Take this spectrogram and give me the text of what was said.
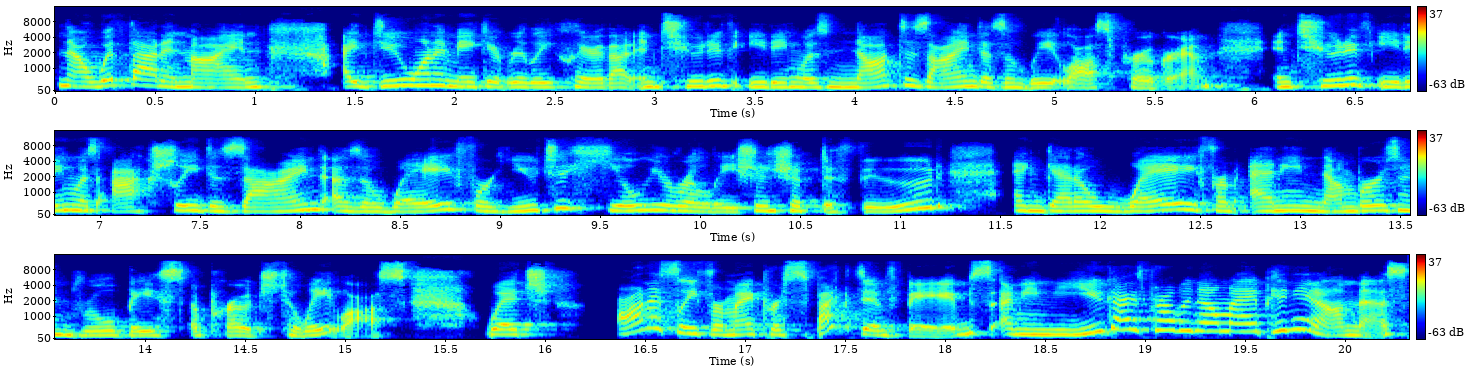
Now, with that in mind, I do want to make it really clear that intuitive eating was not designed as a weight loss program. Intuitive eating was actually designed as a way for you to heal your relationship to food and get away from any numbers and rule based approach to weight loss, which honestly, from my perspective, babes, I mean, you guys probably know my opinion on this.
